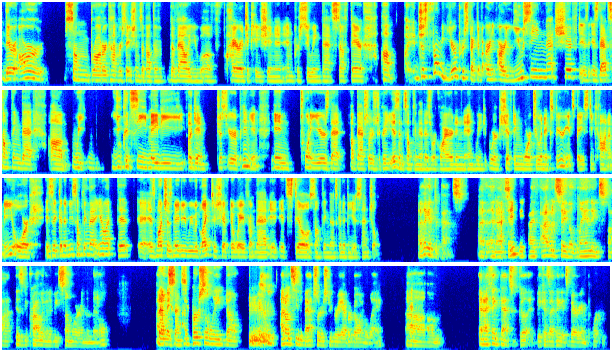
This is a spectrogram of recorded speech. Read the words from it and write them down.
there are some broader conversations about the the value of higher education and, and pursuing that stuff there. Um, just from your perspective, are are you seeing that shift? Is is that something that um, we you could see maybe again just your opinion in 20 years that a bachelor's degree isn't something that is required and, and we we're shifting more to an experience based economy? Or is it going to be something that you know what that as much as maybe we would like to shift away from that it, it's still something that's going to be essential? I think it depends. I, and i, I think I, I would say the landing spot is probably going to be somewhere in the middle. That makes sense. I personally don't i don't see the bachelor's degree ever going away. Okay. Um, and I think that's good because I think it's very important.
